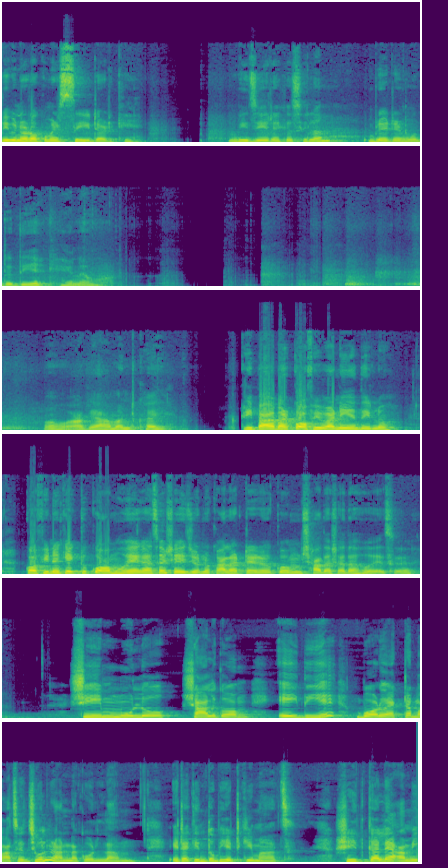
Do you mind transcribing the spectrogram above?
বিভিন্ন রকমের সিড আর কি। ভিজিয়ে রেখেছিলাম। ব্রেডের মধ্যে দিয়ে খেয়ে নেব। ও, আগে আমন্ড খাই। কৃপা আবার কফি বানিয়ে দিল। কফি নাকি একটু কম হয়ে গেছে সেই জন্য কালারটা এরকম সাদা সাদা হয়েছে। শিম মূলো শালগম এই দিয়ে বড় একটা মাছের ঝোল রান্না করলাম। এটা কিন্তু ভেটকি মাছ। শীতকালে আমি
